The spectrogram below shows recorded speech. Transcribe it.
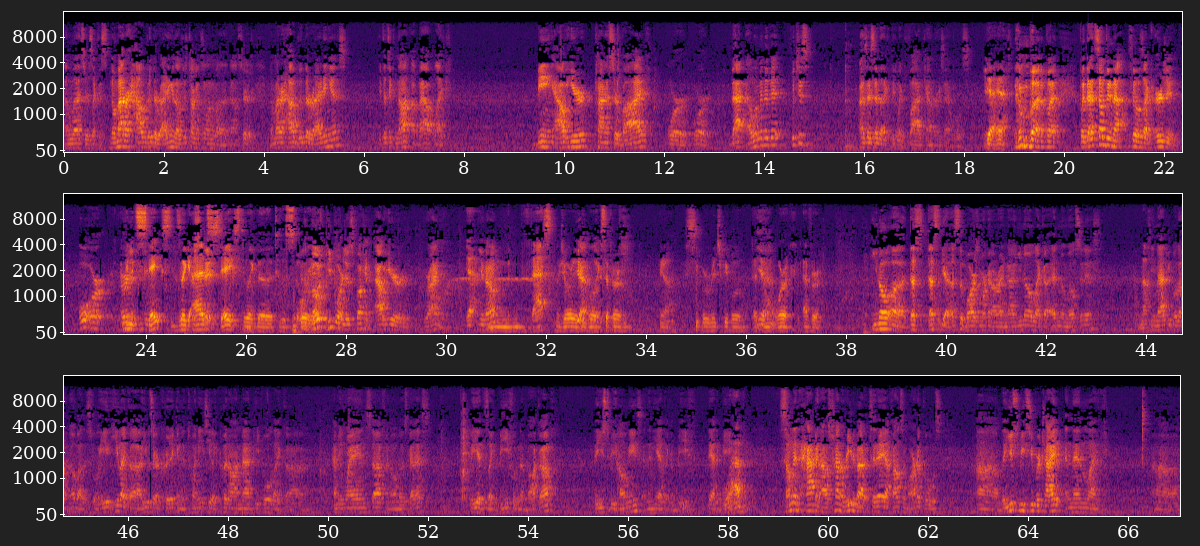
unless there's like a, no matter how good the writing is. I was just talking to someone about it downstairs. No matter how good the writing is, if it's like not about like being out here trying to survive or or that element of it, which is as I said, I think like five counter examples. you Yeah, know? but but but that's something that feels like urgent or, or I mean, urgent. stakes. It's like adds stakes. stakes to like the to the story. most people are just fucking out here grinding. Yeah, You know? and the vast majority of Yeah, people, like- except for you know super rich people that Yeah. don't work ever. You know, uh, that's that's yeah, that's the bars I'm working on right now. You know, like uh, Edmund Wilson is. Nah. See, mad people don't know about this fool. He he like uh, he was like a critic in the twenties. He like put on mad people like uh, Hemingway and stuff and all those guys. But he had this like beef with Nabokov. They used to be homies, and then he had like a beef. They had a beef. What happened? Something happened. I was trying to read about it today. I found some articles. Um, they used to be super tight, and then like, um,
